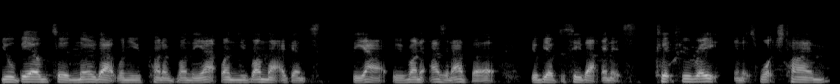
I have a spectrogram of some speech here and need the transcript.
you'll be able to know that when you kind of run the app, when you run that against the app, we run it as an advert, you'll be able to see that in its click-through rate, in its watch time,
